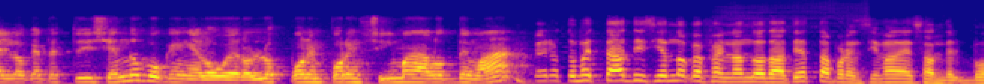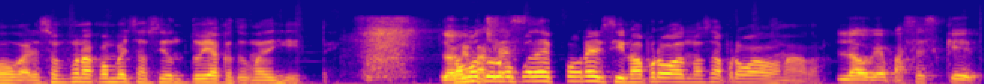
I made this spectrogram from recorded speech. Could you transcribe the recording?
es lo que te estoy diciendo porque en el overall los ponen por encima a los demás. Pero tú me estás diciendo que Fernando Tati está por encima de Sander Bogart. Eso fue una conversación tuya que tú me dijiste. Lo ¿Cómo tú lo es- puedes poner si no, ha probado, no se ha probado nada? Lo que pasa es que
